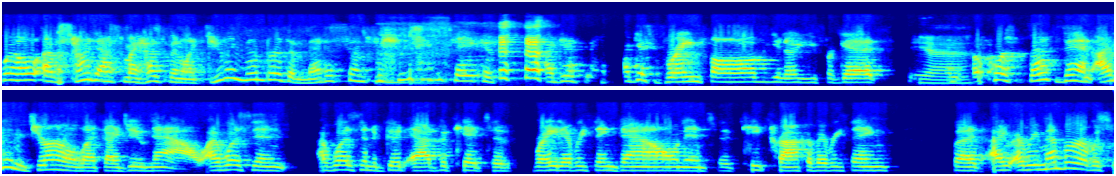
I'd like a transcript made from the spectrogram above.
Well, I was trying to ask my husband, like, do you remember the medicines we used to take? Because I guess I guess brain fog, you know, you forget. Yeah. And of course, back then I didn't journal like I do now. I wasn't I wasn't a good advocate to write everything down and to keep track of everything. But I, I remember I was,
